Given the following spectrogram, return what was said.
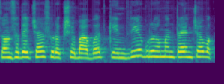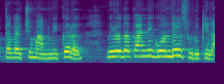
संसदेच्या सुरक्षेबाबत केंद्रीय गृहमंत्र्यांच्या वक्तव्याची मागणी करत विरोधकांनी गोंधळ सुरू केला.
